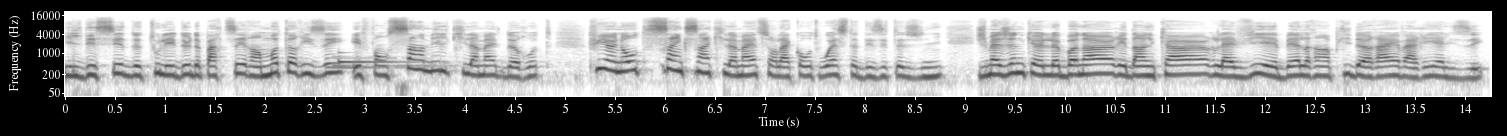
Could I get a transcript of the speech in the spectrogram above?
ils décident tous les deux de partir en motorisé et font 100 000 kilomètres de route puis un autre 500 km sur la côte ouest des États-Unis. J'imagine que le bonheur est dans le cœur, la vie est belle, remplie de rêves à réaliser.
